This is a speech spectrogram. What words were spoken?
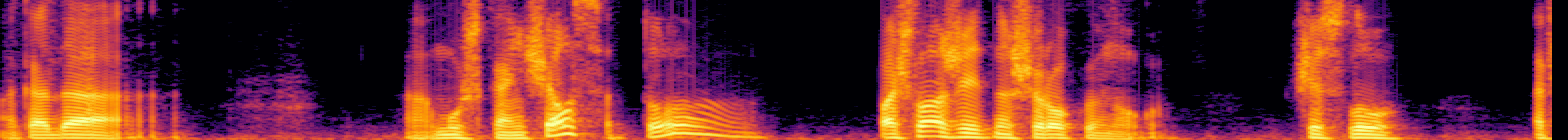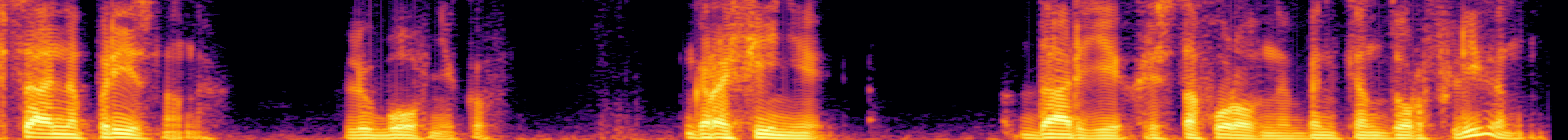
А когда а, муж скончался, то пошла жить на широкую ногу к числу официально признанных любовников графини Дарьи Христофоровны Бенкендорф-Ливен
